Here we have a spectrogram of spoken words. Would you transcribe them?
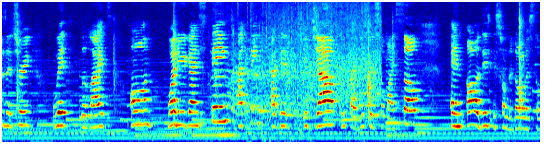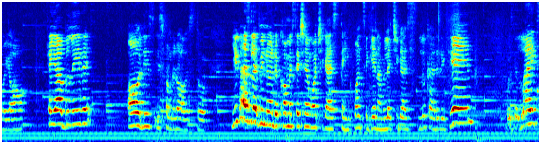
is the tree with the lights on. What do you guys think? I think I did a good job if I do say so myself. And all this is from the dollar store, y'all. Can y'all believe it? All this is from the dollar store you guys let me know in the comment section what you guys think. Once again i'm gonna let you guys look at it again with the lights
